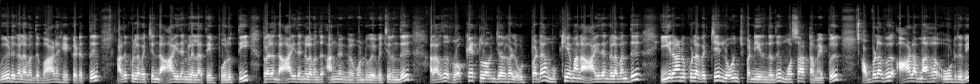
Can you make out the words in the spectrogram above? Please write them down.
வீடுகளை வந்து வாடகை வாடகைக்கு எடுத்து அதுக்குள்ளே வச்சு இந்த ஆயுதங்கள் எல்லாத்தையும் பொருத்தி பிறகு அந்த ஆயுதங்களை வந்து அங்கங்கே கொண்டு போய் வச்சிருந்து அதாவது ராக்கெட் லாஞ்சர்கள் உட்பட முக்கியமான ஆயுதங்களை வந்து ஈரானுக்குள்ளே வச்சே லான்ச் பண்ணியிருந்தது மொசாட் அமைப்பு. அவ்வளவு ஆழமாக ஊடுருவி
